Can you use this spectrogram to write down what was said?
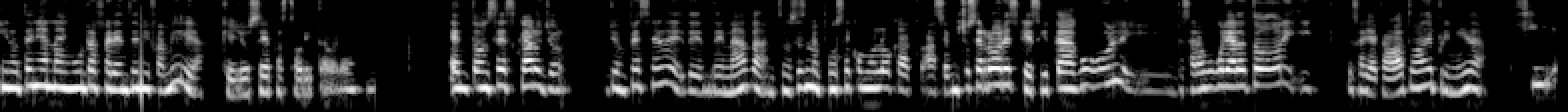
y no tenía ningún referente en mi familia, que yo sepa hasta ahorita, ¿verdad? Entonces, claro, yo yo empecé de, de, de, nada, entonces me puse como loca a hacer muchos errores, que irte a Google y empezar a googlear de todo y, y o sea, y acababa toda deprimida. Sí,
